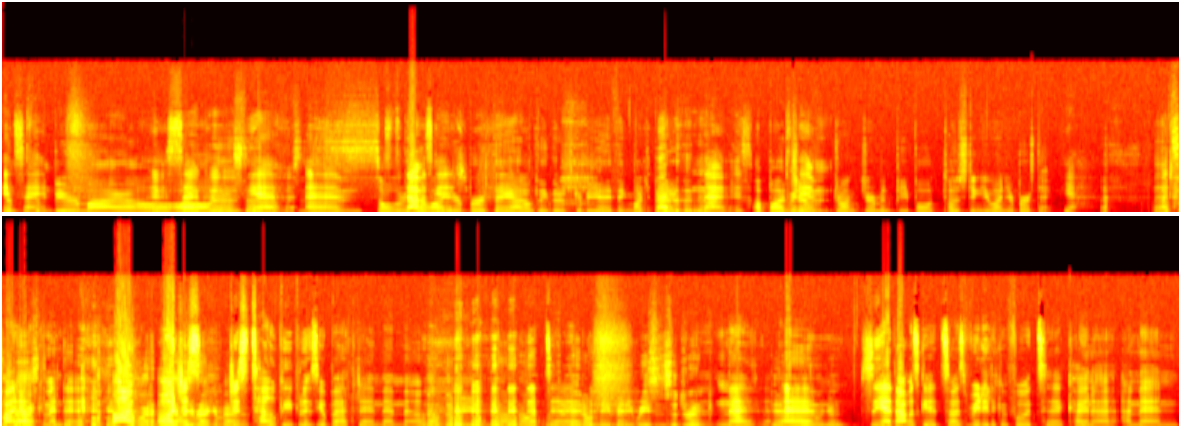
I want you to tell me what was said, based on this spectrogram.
insane. The, beer mile. It was so cool, yeah. Um, Solar that Hill was on your birthday. I don't think there could be anything much better than that. No, it's a bunch of drunk German people toasting you on your birthday. Yeah. I'd highly best. recommend it. I would highly just, recommend just it. tell people it's your birthday and then they'll. They'll, they'll be, they'll, they'll, Do they it. don't need many reasons to drink. No. Yeah, um, so yeah, that was good. So I was really looking forward to Kona, and then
